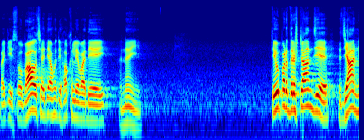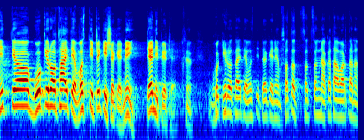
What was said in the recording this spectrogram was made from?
બાકી સ્વભાવ છે ત્યાં સુધી હક લેવા દે નહીં. તે ઉપર દ્રષ્ટાંત છે, જ્યાં નિત્ય ગોકીરો થાય તે વસ્તી ટકી શકે નહીં. તેની પેઠે. ગોકીરો થાય તે વસ્તી ટકે ને એમ સતત સત્સંગના કથા વાર્તાના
